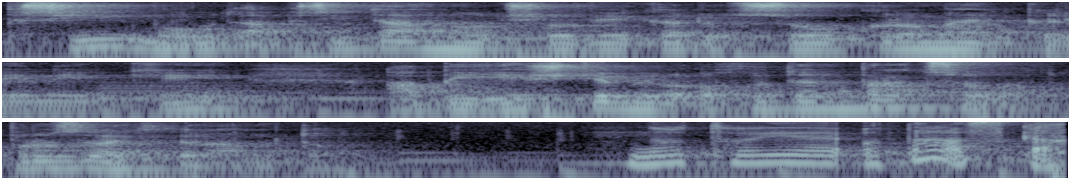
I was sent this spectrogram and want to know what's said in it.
přijmout a přitáhnout člověka do soukromé kliniky, aby ještě byl ochoten pracovat? Prozraďte nám to. No to je otázka.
